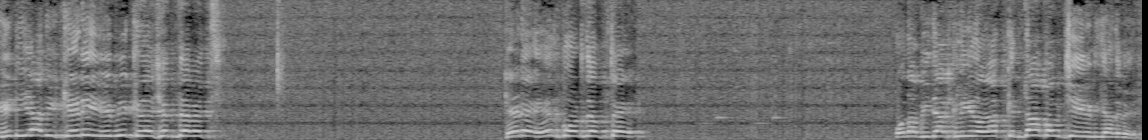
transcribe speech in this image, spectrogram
ਇੰਡੀਆ ਦੀ ਕਿਹੜੀ ਇਮੀਗ੍ਰੇਸ਼ਨ ਦੇ ਵਿੱਚ, ਕਿਹੜੇ 에ਅਰਪੋਰਟ ਦੇ ਉੱਤੇ ਉਹਦਾ ਵੀਜ਼ਾ ਕਲੀਅਰ ਹੋਇਆ, ਕਿੱਦਾਂ ਪਹੁੰਚੀ ਇੰਡੀਆ ਦੇ ਵਿੱਚ?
